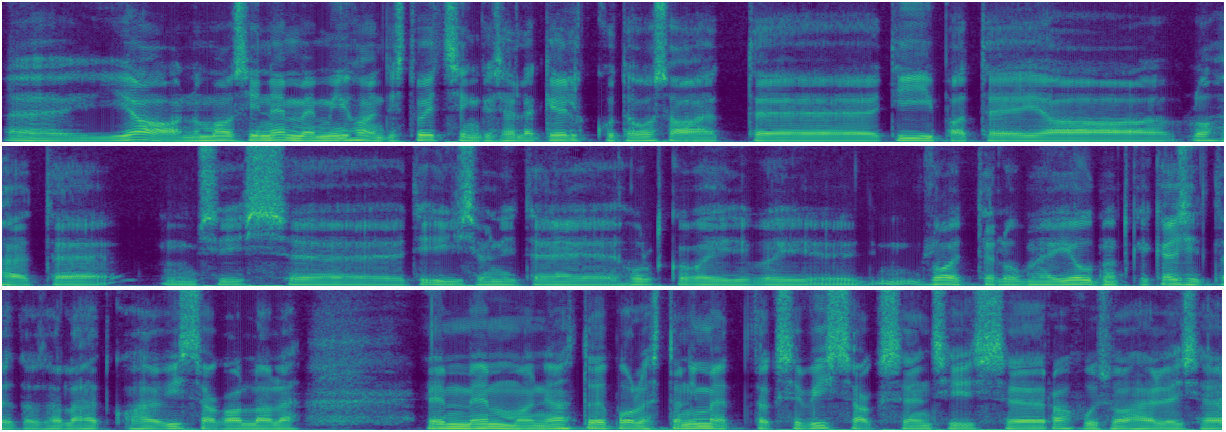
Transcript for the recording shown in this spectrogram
Äh, jaa, no ma siin MM-i juhendist võtsingi selle kelkude osa, et äh, tiibade ja lohede mm, siis äh, divisjonide hulka või, või loetelu me ei jõudnudki käsitleda, sa lähed kohe vissa kallale, mm on jah, tõepoolest ta nimetatakse vissaks, see on siis rahvusvahelise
